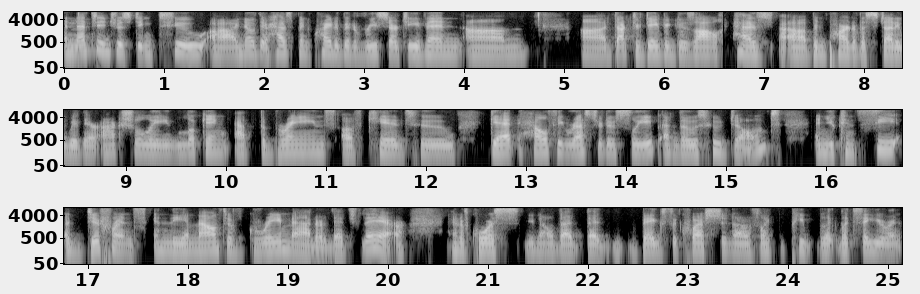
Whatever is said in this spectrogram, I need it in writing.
And that's interesting too. Uh, I know there has been quite a bit of research, even um, uh, Dr. David Gozal has uh, been part of a study where they're actually looking at the brains of kids who get healthy restorative sleep and those who don't. And you can see a difference in the amount of gray matter that's there. And of course, you know, that that begs the question of like people, like, let's say you're an,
